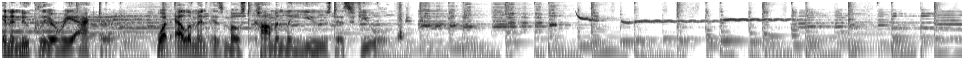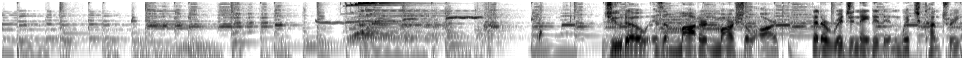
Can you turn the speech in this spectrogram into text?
In a nuclear reactor, what element is most commonly used as fuel? Judo is a modern martial art that originated in which country?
